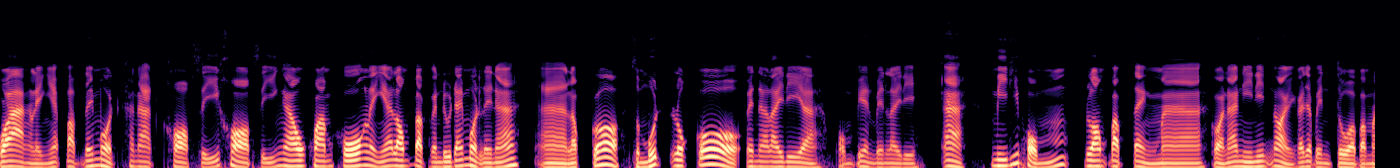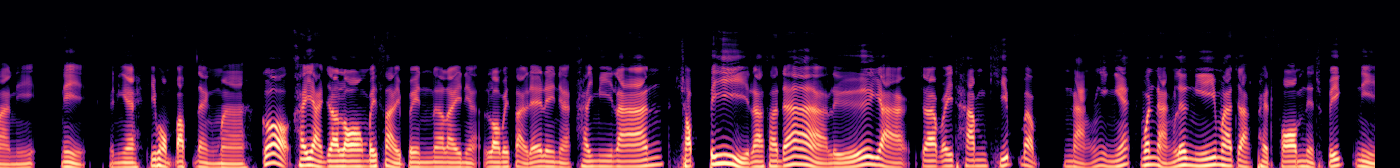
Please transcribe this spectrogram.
กว้างอะไรเงี้ยปรับได้หมดขนาดขอบสีขอบสีเงาความโค้งอะไรเงี้ยลองปรับกันดูได้หมดเลยนะอ่าแล้วก็สมมติโลโก้เป็นอะไรดีอะผมเปลี่ยนเป็นอะไรดีอะมีที่ผมลองปรับแต่งมาก่อนหน้านี้นิดหน่อยก็จะเป็นตัวประมาณนี้นี่เป็นไงที่ผมปรับแต่งมา ก็ใครอยากจะลองไปใส่เป็นอะไรเนี่ยลองไปใส่ได้เลยเนี่ยใครมีร้าน s h อ p e e Lazada หรืออยากจะไปทำคลิปแบบ หนังอย่างเงี้ยว่าหนังเรื่องนี้มาจากแพลตฟอร์ม Netflix นี่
